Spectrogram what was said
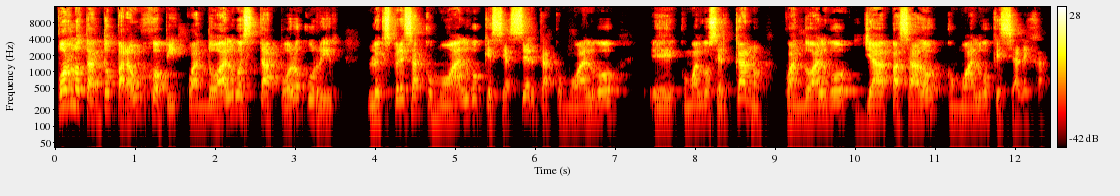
Por lo tanto, para un Hopi, cuando algo está por ocurrir, lo expresa como algo que se acerca, como algo, eh, como algo cercano, cuando algo ya ha pasado, como algo que se aleja.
